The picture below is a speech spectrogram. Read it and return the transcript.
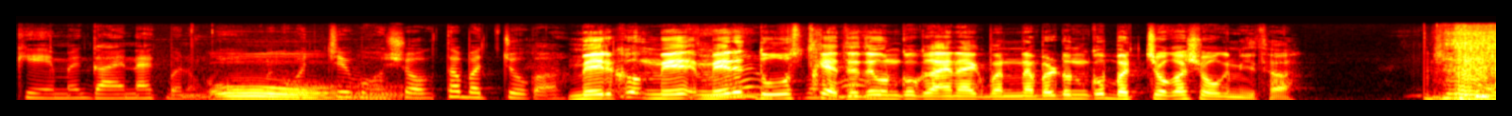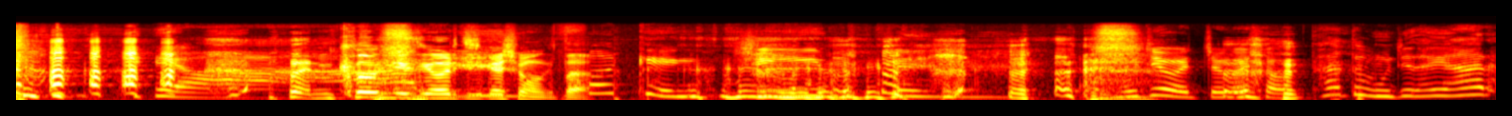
कि मैं गायनाक बनूँगी। बच्चे बहुत शौक था बच्चों का। मेरे को मे, मेरे दोस्त कहते थे उनको गायनाक बनना बट उनको बच्चों का शौक नहीं था। उनको किसी और चीज़ का शौक था। मुझे बच्चों का शौक था तो मुझे था यार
